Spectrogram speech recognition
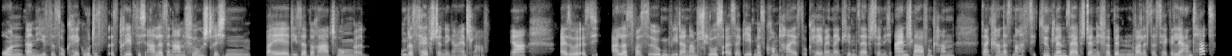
Und dann hieß es, okay, gut, es, es dreht sich alles in Anführungsstrichen bei dieser Beratung äh, um das selbstständige Einschlafen. Ja, also es, alles, was irgendwie dann am Schluss als Ergebnis kommt, heißt, okay, wenn dein Kind selbstständig einschlafen kann, dann kann es nachts die Zyklen selbstständig verbinden, weil es das ja gelernt hat.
